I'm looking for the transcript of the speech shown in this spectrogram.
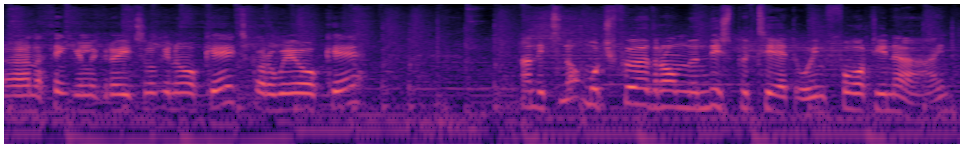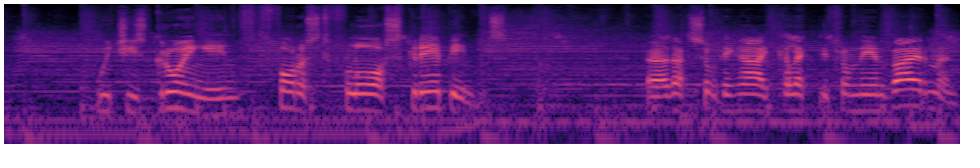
And I think you'll agree it's looking okay, it's got away okay and it's not much further on than this potato in 49 which is growing in forest floor scrapings uh, that's something I collected from the environment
